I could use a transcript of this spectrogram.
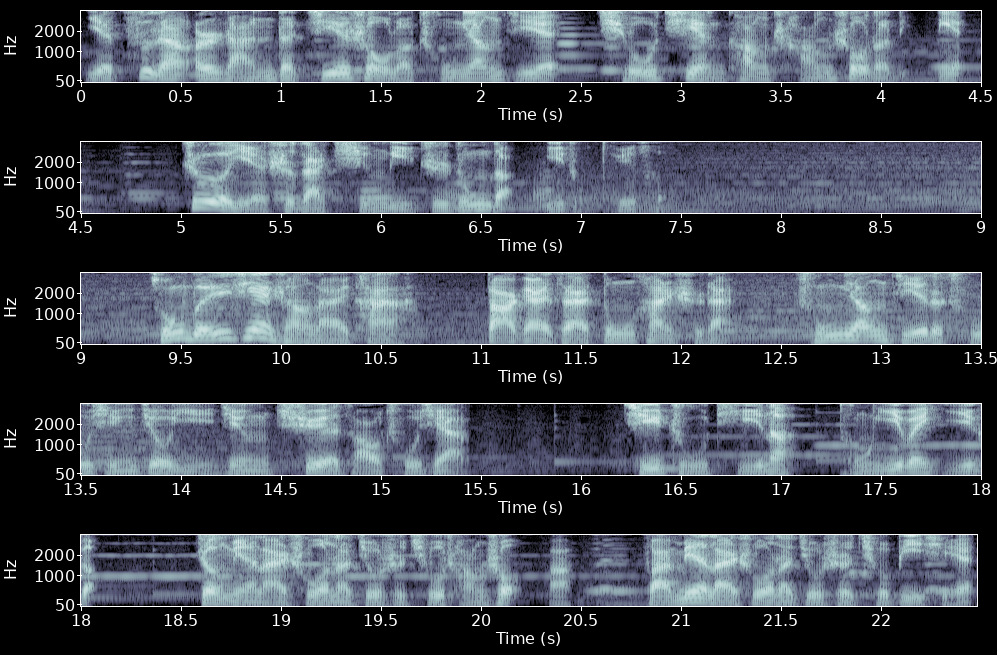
也自然而然地接受了重阳节求健康长寿的理念，这也是在情理之中的一种推测。从文献上来看啊，大概在东汉时代。重阳节的雏形就已经确凿出现了，其主题呢统一为一个，正面来说呢就是求长寿啊，反面来说呢就是求辟邪。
